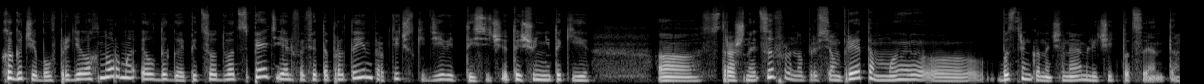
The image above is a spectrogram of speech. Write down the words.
ХГЧ был в пределах нормы, ЛДГ 525 и альфа-фетопротеин практически 9000. Это еще не такие страшные цифры, но при всем при этом мы э, быстренько начинаем лечить пациента.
